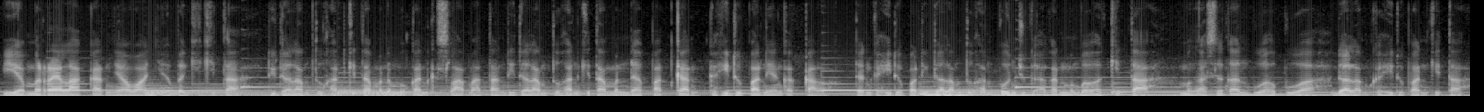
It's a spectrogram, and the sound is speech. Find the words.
Ia merelakan nyawanya bagi kita. Di dalam Tuhan kita menemukan keselamatan di dalam Tuhan kita mendapatkan kehidupan yang kekal. Dan kehidupan di dalam Tuhan pun juga akan membawa kita menghasilkan buah-buah dalam kehidupan kita.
